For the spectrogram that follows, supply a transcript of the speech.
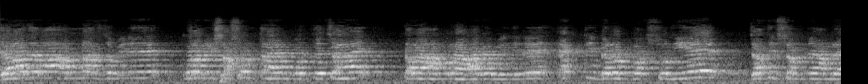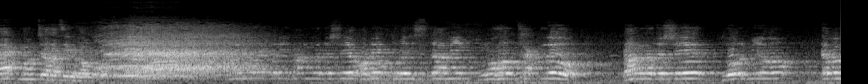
যারা যারা আল্লাহর জমিনে কোরআনী শাসন কায়েম করতে চায় তারা আমরা আগামী দিনে একটি ব্যালট বাক্স নিয়ে জাতির সামনে আমরা এক মঞ্চে হাজির হব। আমি মনে করি বাংলাদেশে অনেকগুলো ইসলামিক মহল থাকলেও বাংলাদেশে ধর্মীয় এবং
